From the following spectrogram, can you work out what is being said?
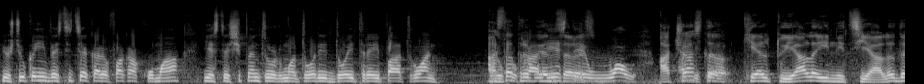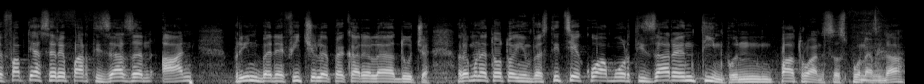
eu știu că investiția care o fac acum este și pentru următorii 2, 3, 4 ani. Asta Lucru trebuie care înțeles. este wow. Această adică... cheltuială inițială, de fapt, ea se repartizează în ani prin beneficiile pe care le aduce. Rămâne tot o investiție cu amortizare în timp, în patru ani, să spunem, da?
